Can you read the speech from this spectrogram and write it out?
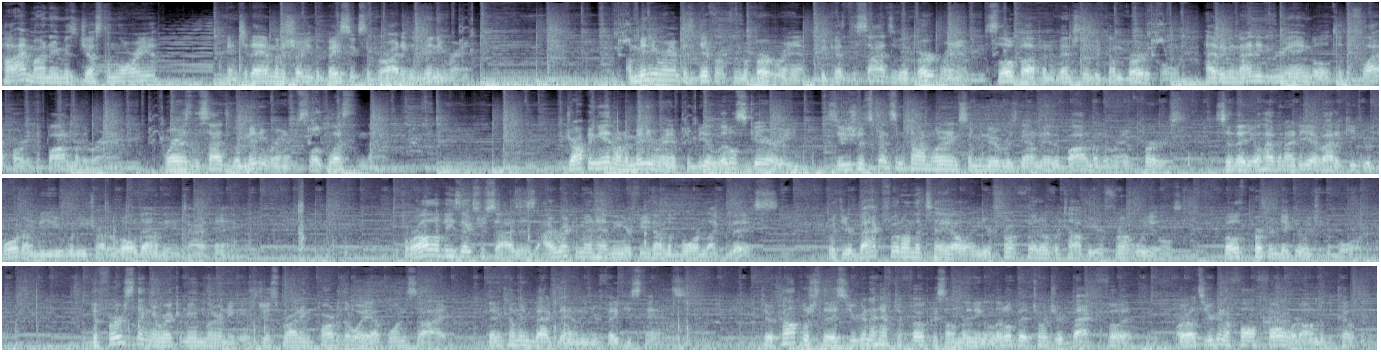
Hi, my name is Justin Lauria, and today I'm going to show you the basics of riding a mini ramp. A mini ramp is different from a vert ramp because the sides of a vert ramp slope up and eventually become vertical, having a 90 degree angle to the flat part at the bottom of the ramp, whereas the sides of a mini ramp slope less than that. Dropping in on a mini ramp can be a little scary, so you should spend some time learning some maneuvers down near the bottom of the ramp first, so that you'll have an idea of how to keep your board under you when you try to roll down the entire thing. For all of these exercises, I recommend having your feet on the board like this, with your back foot on the tail and your front foot over top of your front wheels, both perpendicular to the board. The first thing I recommend learning is just riding part of the way up one side, then coming back down in your fakie stance. To accomplish this, you're going to have to focus on leaning a little bit towards your back foot, or else you're going to fall forward onto the coping.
